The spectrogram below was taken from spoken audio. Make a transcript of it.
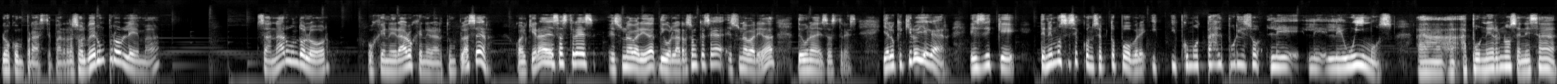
lo compraste para resolver un problema, sanar un dolor o generar o generarte un placer. Cualquiera de esas tres es una variedad, digo, la razón que sea es una variedad de una de esas tres. Y a lo que quiero llegar es de que tenemos ese concepto pobre y, como tal, por eso le, le, huimos a, ponernos en esa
